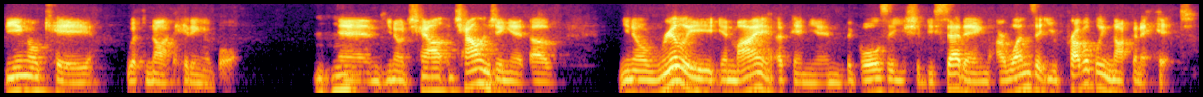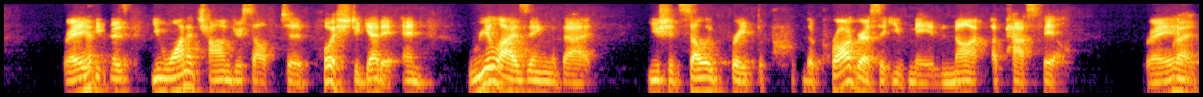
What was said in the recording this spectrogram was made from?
being okay with not hitting a goal. Mm-hmm. And, you know, challenging it of, you know, really, in my opinion, the goals that you should be setting are ones that you're probably not going to hit, right? Yeah. Because you want to challenge yourself to push to get it and realizing that you should celebrate the, the progress that you've made, not a pass fail, right? Right.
